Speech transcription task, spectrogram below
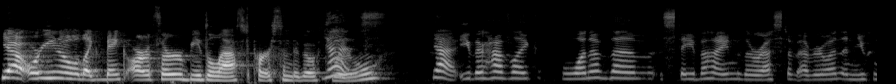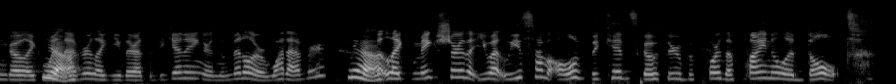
Yeah, or you know, like make Arthur be the last person to go Yes. through. Yeah, either have like one of them stay behind the rest of everyone and you can go like Yeah. like either at the beginning or in the middle or whatever. Yeah. But like make sure that you at least have all of the kids go through before the final adult.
